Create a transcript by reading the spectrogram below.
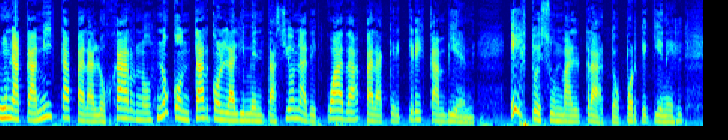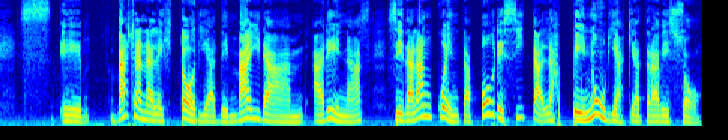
una camita para alojarnos, no contar con la alimentación adecuada para que crezcan bien. Esto es un maltrato, porque quienes eh, vayan a la historia de Mayra Arenas, se darán cuenta, pobrecita, las penurias que atravesó.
